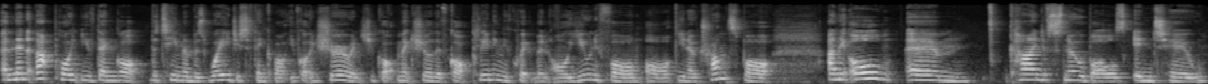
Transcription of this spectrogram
And then at that point, you've then got the team members' wages to think about. You've got insurance. You've got to make sure they've got cleaning equipment or uniform or you know transport, and it all um, kind of snowballs into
